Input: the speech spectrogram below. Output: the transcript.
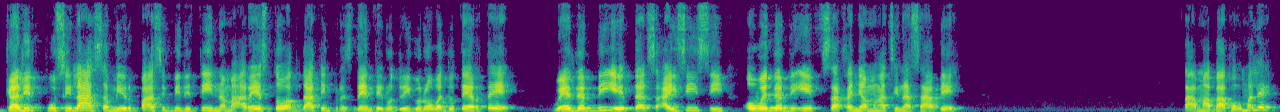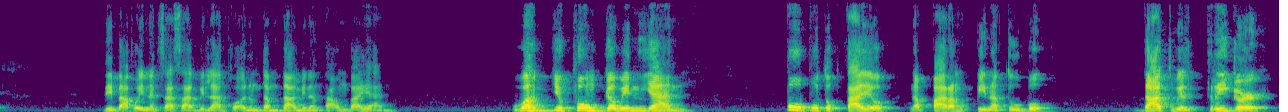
Galit po sila sa mere possibility na maaresto ang dating Presidente Rodrigo Roa Duterte. Whether be it dahil sa ICC o whether be it sa kanyang mga sinasabi. Tama ba ako o mali? Di ba ako yung nagsasabi lang kung anong damdamin ng taong bayan? Huwag niyo pong gawin yan. Puputok tayo na parang pinatubo. That will trigger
